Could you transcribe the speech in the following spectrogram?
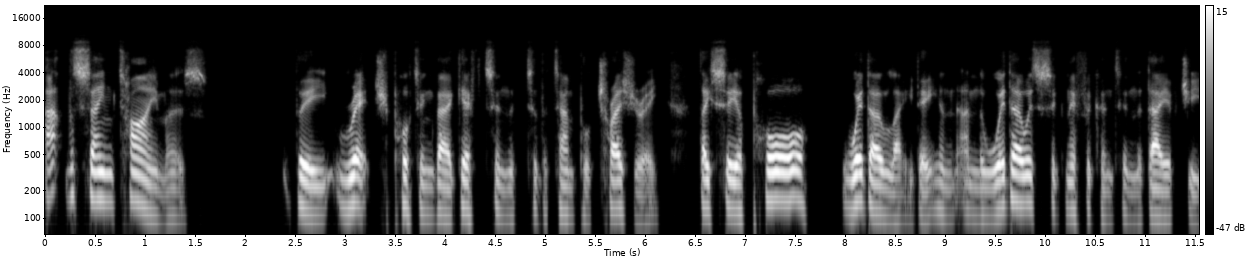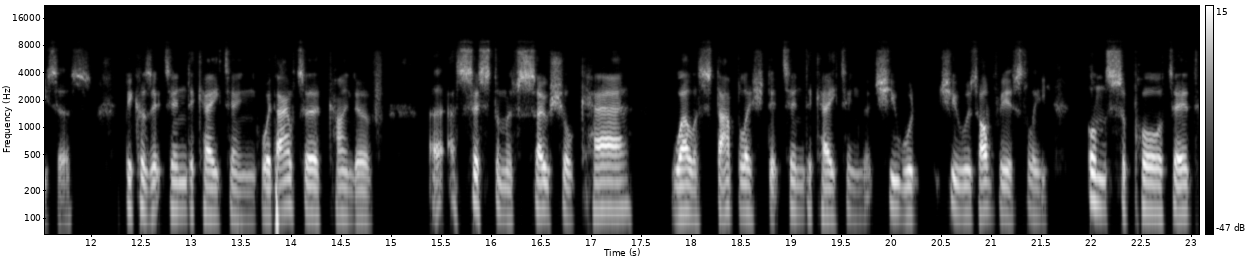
At the same time as the rich putting their gifts into the temple treasury, they see a poor widow lady, and, and the widow is significant in the day of Jesus because it's indicating without a kind of a, a system of social care well established. It's indicating that she would she was obviously unsupported.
